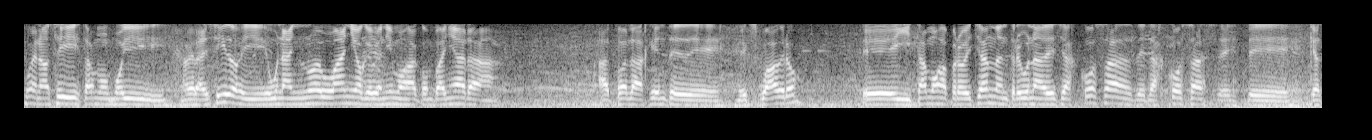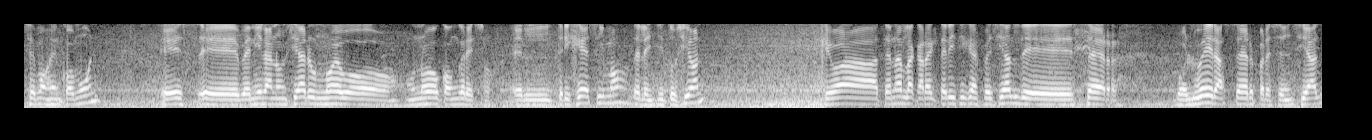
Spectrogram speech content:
Bueno, sí, estamos muy agradecidos y un nuevo año que venimos a acompañar a, toda la gente de Expo eh, y estamos aprovechando entre una de ellas cosas, de las cosas este, que hacemos en común, es eh, venir a anunciar un nuevo, un nuevo congreso, el trigésimo de la institución, que va a tener la característica especial de ser, volver a ser presencial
